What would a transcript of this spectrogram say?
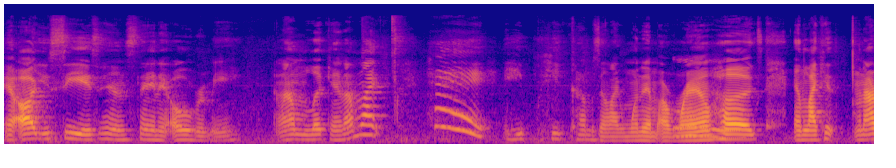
and all you see is him standing over me, and I'm looking. I'm like, hey. And he he comes in like one of them around Ooh. hugs, and like his and I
